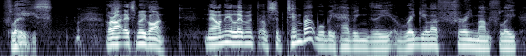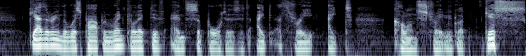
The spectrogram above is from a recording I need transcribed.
Fleas. All right, let's move on. Now, on the 11th of September, we'll be having the regular free monthly gathering of the West Papuan Rent Collective and supporters at 838 Collins Street. We've got guests.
